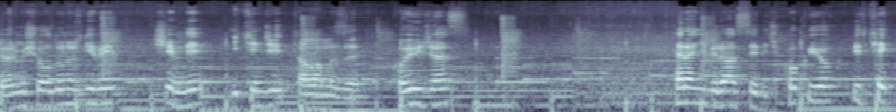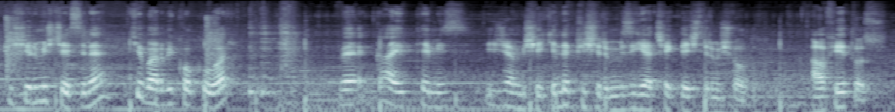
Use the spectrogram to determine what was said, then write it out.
Görmüş olduğunuz gibi. Şimdi ikinci tavamızı koyacağız. Herhangi bir rahatsız edici koku yok. Bir kek pişirmişçesine kibar bir koku var. Ve gayet temiz, hijyen bir şekilde pişirimimizi gerçekleştirmiş olduk. Afiyet olsun.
